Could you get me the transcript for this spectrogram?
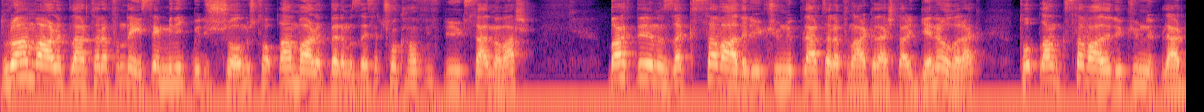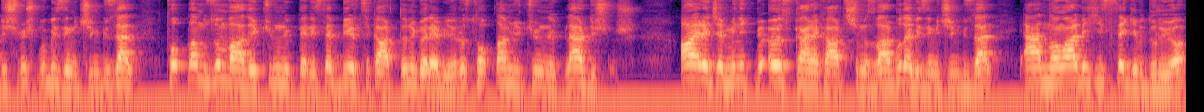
Duran varlıklar tarafında ise minik bir düşüş olmuş. Toplam varlıklarımızda ise çok hafif bir yükselme var. Baktığımızda kısa vadeli yükümlülükler tarafına arkadaşlar genel olarak toplam kısa vadeli yükümlülükler düşmüş. Bu bizim için güzel. Toplam uzun vadeli yükümlülükler ise bir tık arttığını görebiliyoruz. Toplam yükümlülükler düşmüş. Ayrıca minik bir öz kaynak artışımız var. Bu da bizim için güzel. Yani normal bir hisse gibi duruyor.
